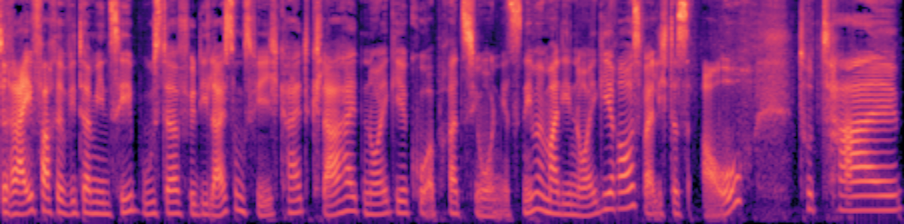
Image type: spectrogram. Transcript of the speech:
dreifache Vitamin C-Booster für die Leistungsfähigkeit, Klarheit, Neugier, Kooperation. Jetzt nehmen wir mal die Neugier raus, weil ich das auch total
